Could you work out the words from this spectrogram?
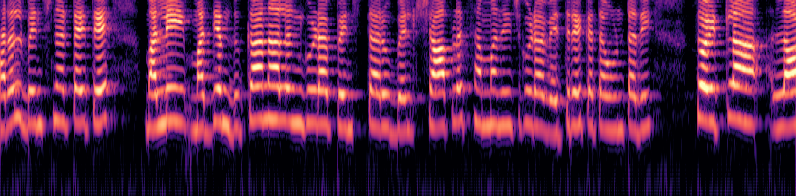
ధరలు పెంచినట్టయితే మళ్ళీ మద్యం దుకాణాలను కూడా పెంచుతారు. బెల్ట్ షాపులకు సంబంధించి కూడా వ్యతిరేకత ఉంటుంది. సో ఇట్లా లా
